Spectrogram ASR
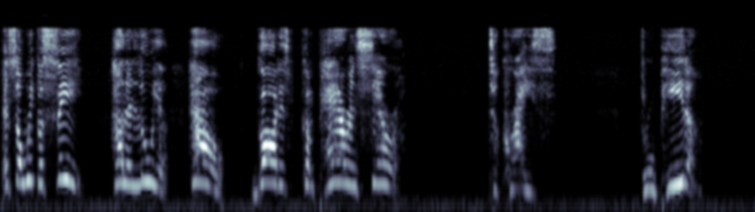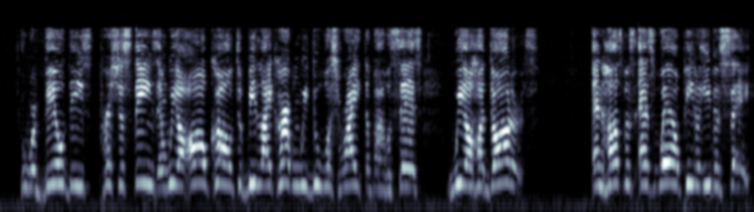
And so we could see, hallelujah, how God is comparing Sarah to Christ through Peter, who revealed these precious things. And we are all called to be like her when we do what's right. The Bible says we are her daughters. And husbands as well, Peter even say.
